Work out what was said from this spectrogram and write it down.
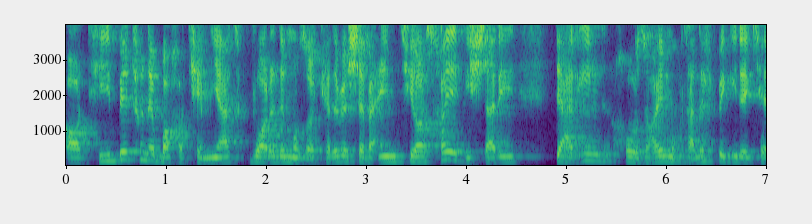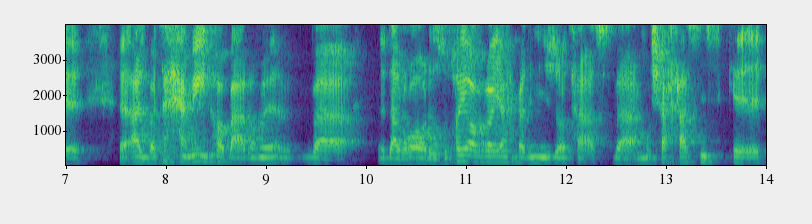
آتی بتونه با حاکمیت وارد مذاکره بشه و امتیازهای بیشتری در این حوزه های مختلف بگیره که البته همه اینها برنامه و در واقع آرزوهای آقای احمدی نژاد هست و مشخص نیست که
